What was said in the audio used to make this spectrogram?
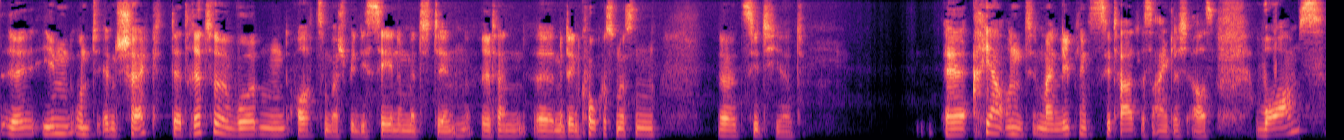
Äh, in und in Shrek, der dritte, wurden auch zum Beispiel die Szene mit den Rittern, äh, mit den Kokosnüssen äh, zitiert. Äh, ach ja, und mein Lieblingszitat ist eigentlich aus Worms,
